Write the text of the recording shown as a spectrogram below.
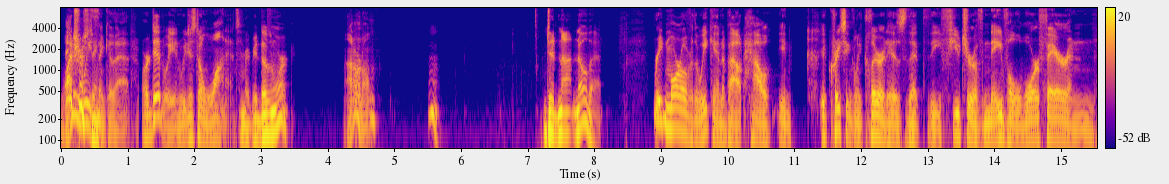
Why did we think of that? Or did we? And we just don't want it. Maybe it doesn't work. I don't know. Hmm. Did not know that. Reading more over the weekend about how increasingly clear it is that the future of naval warfare and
